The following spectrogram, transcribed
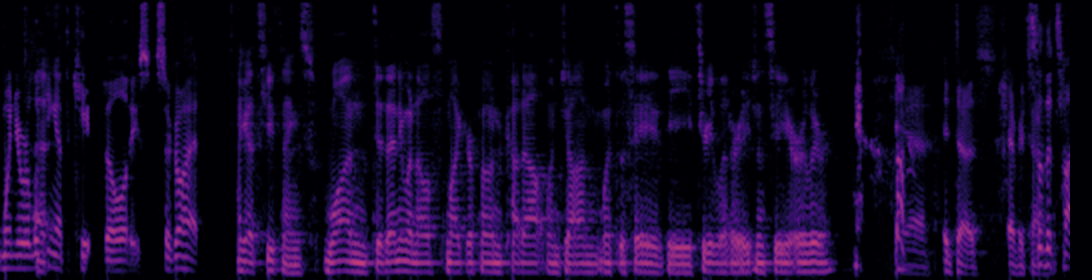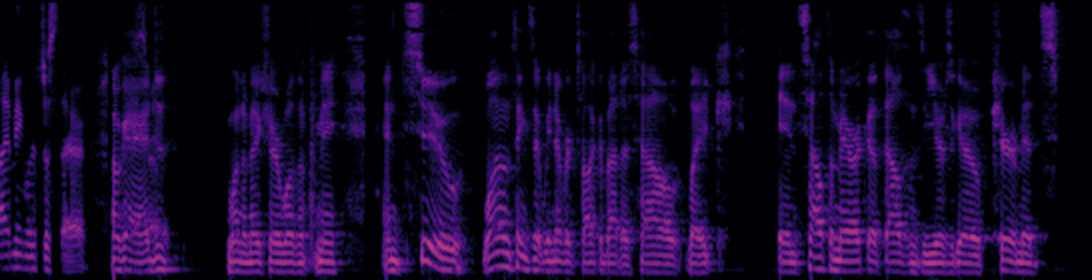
when you were looking uh, at the capabilities? So go ahead. I got two things. One, did anyone else microphone cut out when John went to say the three letter agency earlier? yeah, it does every time. So the timing was just there. Okay, I just want to make sure it wasn't me. And two, one of the things that we never talk about is how like in South America thousands of years ago, pyramids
